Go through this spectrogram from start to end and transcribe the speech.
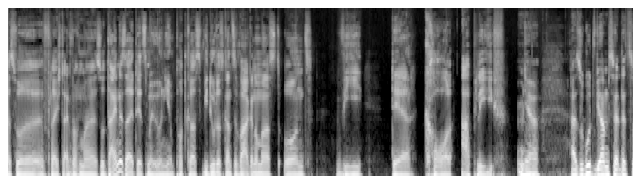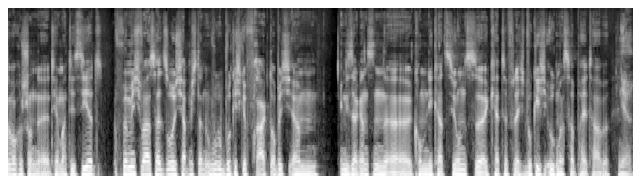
dass wir vielleicht einfach mal so deine Seite jetzt mal hören hier im Podcast, wie du das Ganze wahrgenommen hast und wie der Call ablief. Ja, also gut, wir haben es ja letzte Woche schon äh, thematisiert. Für mich war es halt so, ich habe mich dann wirklich gefragt, ob ich ähm, in dieser ganzen äh, Kommunikationskette vielleicht wirklich irgendwas verpeilt habe. Ja.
